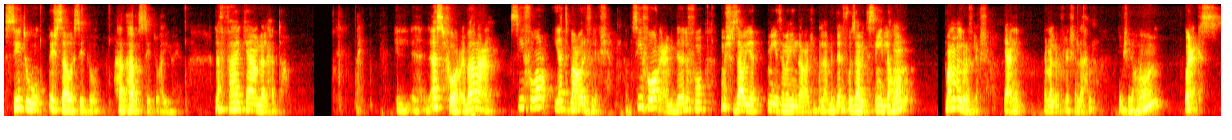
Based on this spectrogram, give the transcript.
سي 2 إيش ساوى سي 2 هذا هذا ال C 2 هي هي. لف هاي كاملة لحدها. ال S 4 عبارة عن C 4 يتبع reflection C 4 يعني بدي ألفه مش زاوية 180 درجة لا بدي ألفه زاوية 90 لهون بعمل له reflection يعني بعمل له reflection لاحظ يمشي لهون ويعكس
